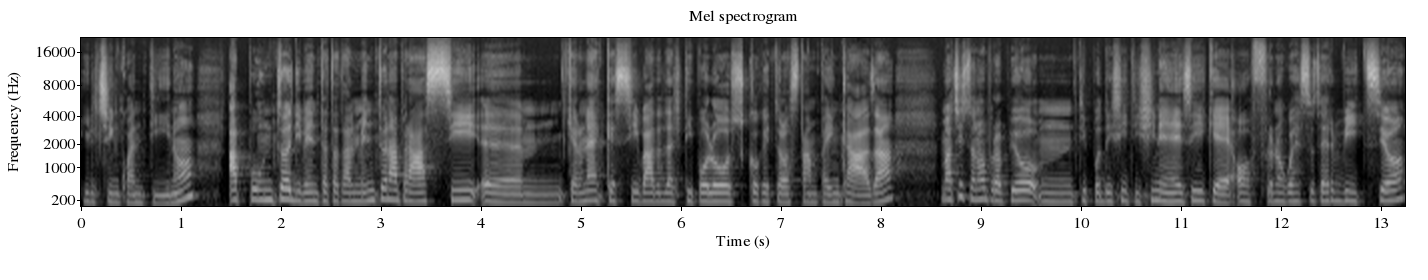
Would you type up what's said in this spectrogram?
il cinquantino, appunto è diventata talmente una prassi ehm, che non è che si vada dal tipo losco che te lo stampa in casa, ma ci sono proprio mh, mm, tipo dei siti cinesi che offrono questo servizio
